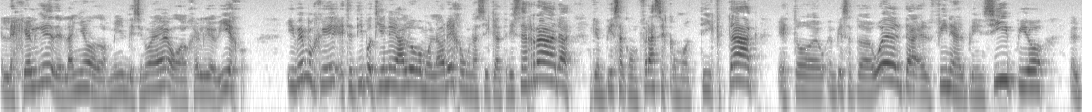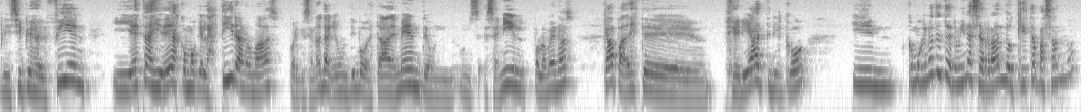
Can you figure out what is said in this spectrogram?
El de Helge del año 2019 o el Helge viejo. Y vemos que este tipo tiene algo como en la oreja, unas cicatrices raras, que empieza con frases como tic-tac, esto empieza todo de vuelta, el fin es el principio, el principio es el fin, y estas ideas como que las tira nomás, porque se nota que es un tipo que está demente, un, un senil por lo menos, capa de este geriátrico, y como que no te termina cerrando qué está pasando,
